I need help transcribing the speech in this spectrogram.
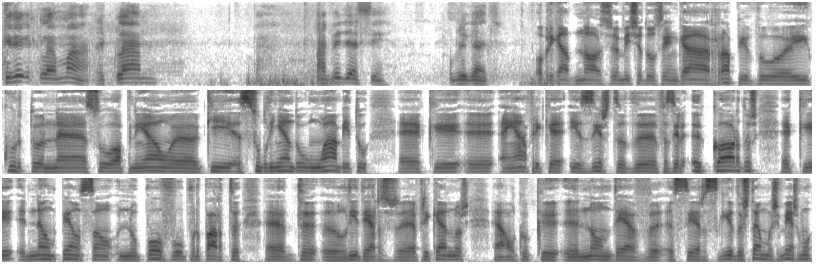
Tiver que reclamar, reclame. A vida é assim. Obrigado. Obrigado, nós, Misha do Zengá, rápido e curto na sua opinião, aqui sublinhando um hábito eh, que eh, em África existe de fazer acordos eh, que não pensam no povo por parte de líderes africanos, algo que não deve ser seguido. Estamos mesmo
